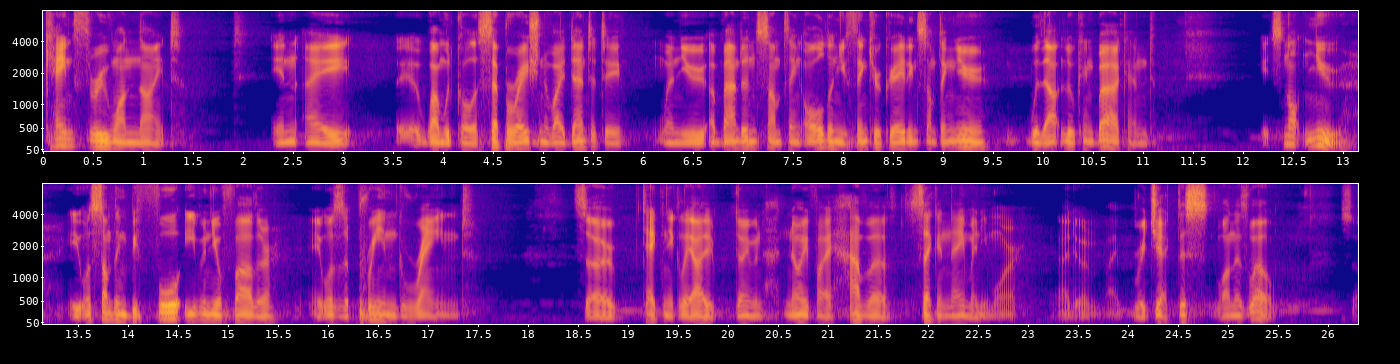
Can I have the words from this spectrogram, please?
came through one night in a uh, one would call a separation of identity when you abandon something old and you think you're creating something new without looking back and it's not new it was something before even your father it was a pre-ingrained so technically i don't even know if i have a second name anymore i don't i reject this one as well so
